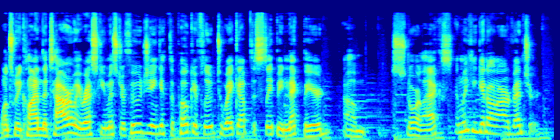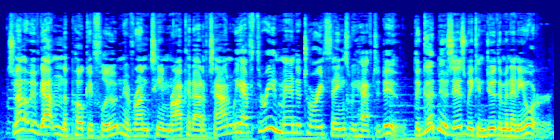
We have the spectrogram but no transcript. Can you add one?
Once we climb the tower, we rescue Mr. Fuji and get the Pokeflute to wake up the sleeping Neckbeard. Um, Snorlax, and we can get on our adventure. So now that we've gotten the Pokeflute and have run Team Rocket out of town, we have three mandatory things we have to do. The good news is we can do them in any order.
